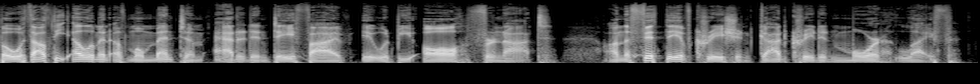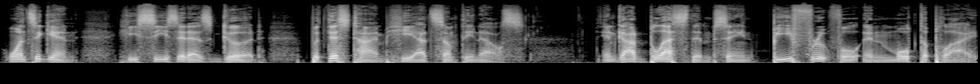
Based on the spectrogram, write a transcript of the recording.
But without the element of momentum added in day five, it would be all for naught. On the fifth day of creation, God created more life. Once again, he sees it as good, but this time he adds something else. And God blessed them, saying, Be fruitful and multiply,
